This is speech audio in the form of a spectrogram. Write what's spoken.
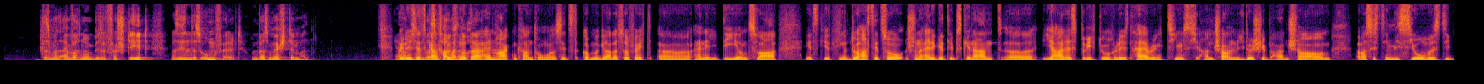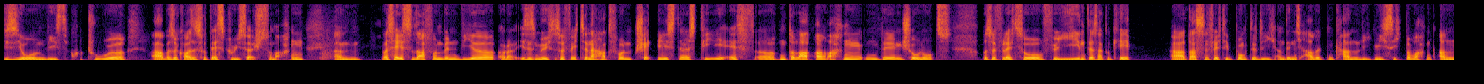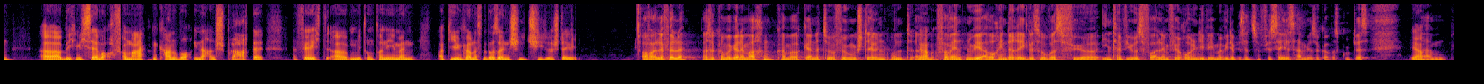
Dass man einfach nur ein bisschen versteht, was ist denn das Umfeld und was möchte man? Wenn ja, ich jetzt ganz kurz nur da einhaken kann, Thomas, jetzt kommt mir gerade so vielleicht äh, eine Idee und zwar, jetzt, jetzt, du hast jetzt so schon einige Tipps genannt, äh, Jahresbericht durchlesen, Hiring-Teams sich anschauen, Leadership anschauen, was ist die Mission, was ist die Vision, wie ist die Kultur, äh, also quasi so Desk Research zu machen. Ähm, was hältst du davon, wenn wir, oder ist es möglich, dass wir vielleicht so eine Art von Checkliste als PDF äh, runterladbar machen in den Show Notes? Dass wir vielleicht so für jeden, der sagt, okay, äh, das sind vielleicht die Punkte, die ich, an denen ich arbeiten kann, wie ich mich sichtbar machen kann, äh, wie ich mich selber auch vermarkten kann, aber auch in der Ansprache vielleicht äh, mit Unternehmen agieren kann, dass wir da so einen Cheat Sheet erstellen? Auf alle Fälle. Also können wir gerne machen, können wir auch gerne zur Verfügung stellen und Ja. ähm, verwenden wir auch in der Regel sowas für Interviews, vor allem für Rollen, die wir immer wieder besetzen. Für Sales haben wir sogar was Gutes. Ja. Ähm,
